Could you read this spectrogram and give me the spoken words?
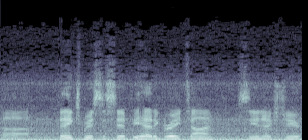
Uh, thanks, Mississippi. Had a great time. See you next year.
